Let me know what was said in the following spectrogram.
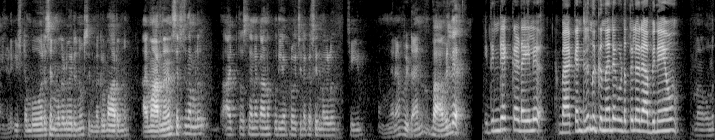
അതിനിടയ്ക്ക് ഇഷ്ടംപോലെ സിനിമകൾ വരുന്നു സിനിമകൾ മാറുന്നു. അത് മാറുന്നതിനനുസരിച്ച് നമ്മൾ ആദ്യത്തെ ദിവസം തന്നെ കാണും പുതിയ അപ്രോച്ചിലൊക്കെ സിനിമകൾ ചെയ്യും. അങ്ങനെ വിടാൻ ഭാവില്ല ഇതിന്റെയൊക്കെ ഇടയിൽ ബാക്ക് എൻഡിൽ നിൽക്കുന്നതിന്റെ കൂട്ടത്തിൽ ഒരു അഭിനയവും ഒന്ന്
